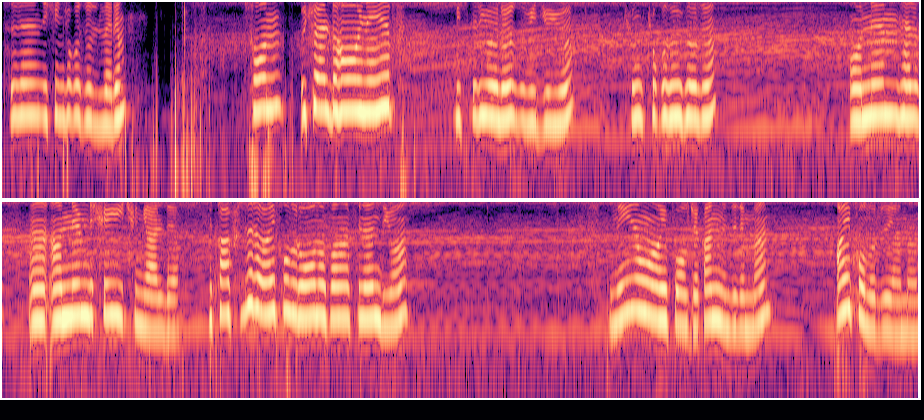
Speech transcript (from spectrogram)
Sizin için çok özür dilerim. Son 3 el daha oynayıp bitiriyoruz videoyu. Çünkü çok uzun sürdü. Annem her e, annem de şey için geldi. Misafirlere ayıp olur oğlum falan filan diyor. Neyine o ayıp olacak anne dedim ben. Ayıp olur diye hemen.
